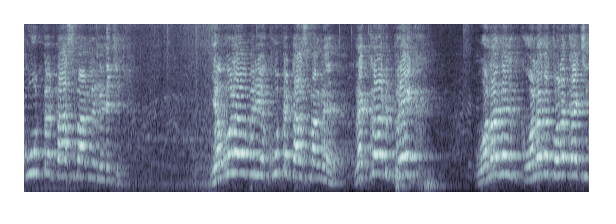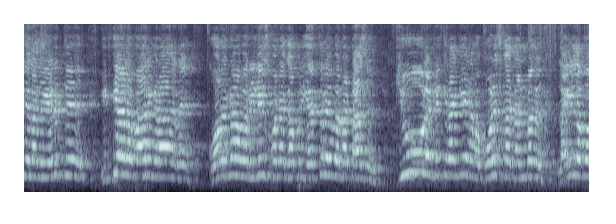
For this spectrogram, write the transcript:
கூட்டம் டாஸ்மாக்ல நின்றுச்சு எவ்வளவு பெரிய கூட்டம் டாஸ்மாக்ல. ரெக்கார்டு பிரேக் உலக உலக தொலைக்காட்சிகள் அதை எடுத்து இந்தியாவில் பாருங்கடா கொரோனா கொரோனாவை ரிலீஸ் பண்ணதுக்கு அப்புறம் எத்தனை பேர் டாஸ் கியூல நிக்கிறாங்க நம்ம போலீஸ்கார நண்பர்கள் லைன்ல போ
